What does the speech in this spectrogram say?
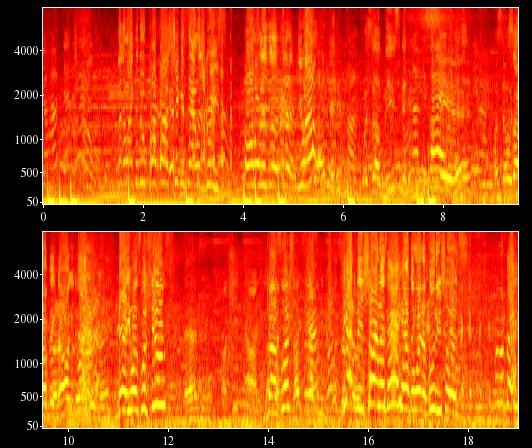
Yo, how dead is that? Looking like the new Popeye's chicken sandwich grease. All on his. Uh, you out? What's up, Beast? Love you. Bye. What's up, What's with up, you, big brother? dog? You doing How good? man? Damn, you want to switch shoes? Yeah. Oh You trying to switch? Nice, You got some- What's He had to be shirtless and he had to wear the booty shorts. Look at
